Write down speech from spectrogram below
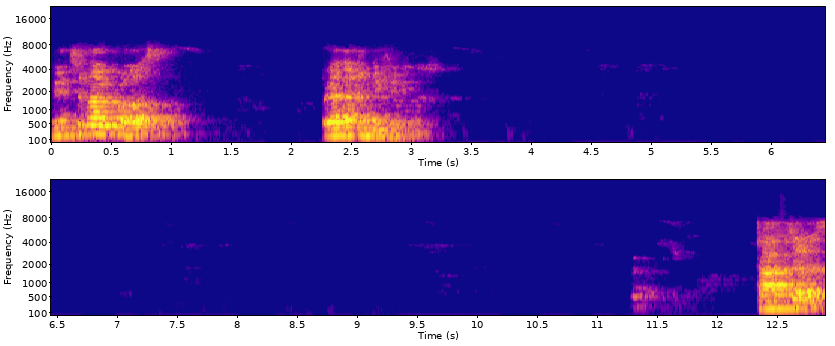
principal clause present indefinite charges.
